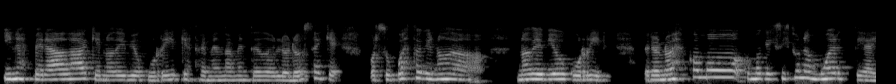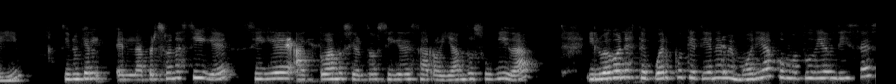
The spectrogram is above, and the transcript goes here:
inesperada, que no debió ocurrir, que es tremendamente dolorosa y que por supuesto que no, no debió ocurrir, pero no es como, como que existe una muerte ahí, sino que la persona sigue, sigue actuando, ¿cierto? Sigue desarrollando su vida y luego en este cuerpo que tiene memoria, como tú bien dices,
